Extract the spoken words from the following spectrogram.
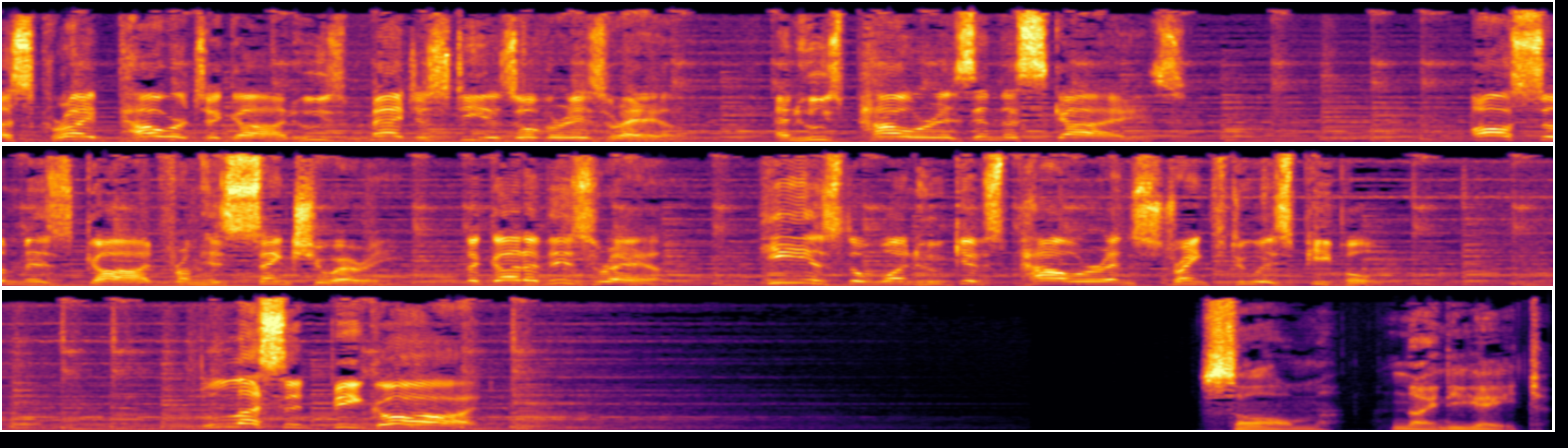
Ascribe power to God, whose majesty is over Israel, and whose power is in the skies. Awesome is God from his sanctuary, the God of Israel. He is the one who gives power and strength to his people. Blessed be God! Psalm 98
